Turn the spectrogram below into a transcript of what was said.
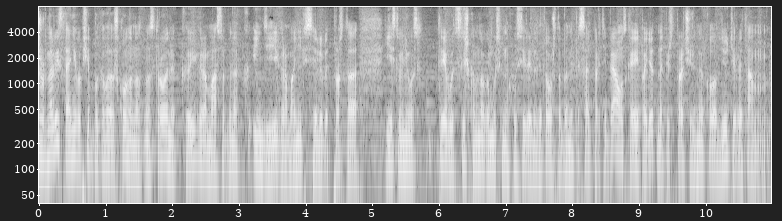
журналисты, они вообще благосклонно настроены к играм, а особенно к инди-играм, они их все любят. Просто если у него требуется слишком много мысленных усилий для того, чтобы написать про тебя, он скорее пойдет и напишет про очередной Call of Duty или там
